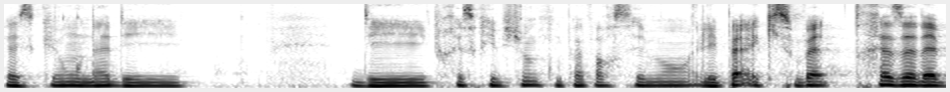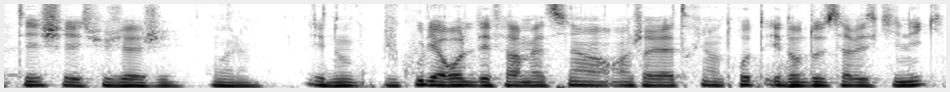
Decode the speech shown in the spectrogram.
parce qu'on a des des prescriptions qui sont pas forcément, les qui sont pas très adaptées chez les sujets âgés. Voilà. Et donc du coup les rôles des pharmaciens en gériatrie entre autres et dans d'autres services cliniques,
